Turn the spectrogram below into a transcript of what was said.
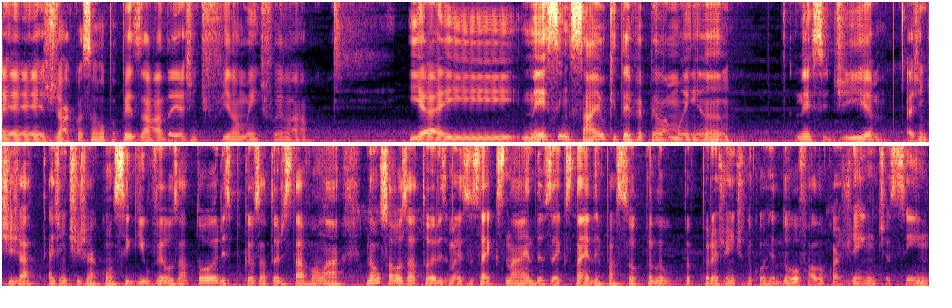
é, já com essa roupa pesada, e a gente finalmente foi lá. E aí, nesse ensaio que teve pela manhã, nesse dia, a gente já, a gente já conseguiu ver os atores, porque os atores estavam lá. Não só os atores, mas o Zack Snyder. O Zack Snyder passou pelo, por a gente no corredor, falou com a gente, assim,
